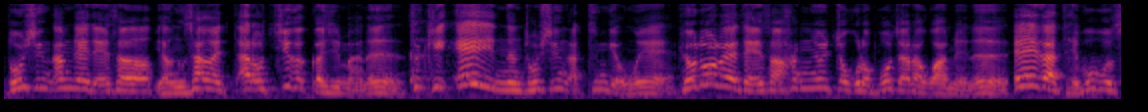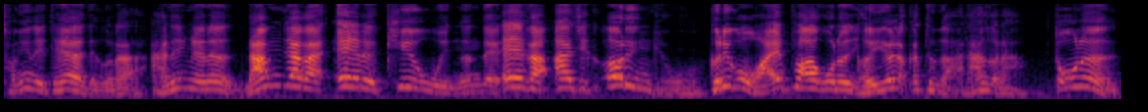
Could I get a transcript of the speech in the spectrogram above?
도식 남 자에 대해서 영상을 따로 찍을 거지만은 특히 애 있는 도식 같은 경우에 결혼에 대해서 확률적으로 보자라고 하면은 애가 대부분 성인이 돼야 되거나 아니면은 남자가 애를 키우고 있는데 애가 아직 어린 경우 그리고 와이프하고는 거의 연락 같은 거 안 하거나 또는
